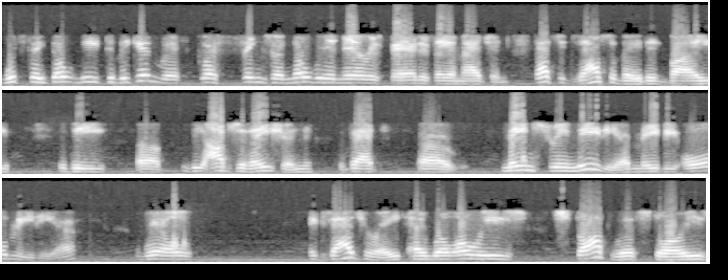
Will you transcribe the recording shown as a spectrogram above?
which they don't need to begin with because things are nowhere near as bad as they imagine. That's exacerbated by the uh, the observation that uh, mainstream media, maybe all media, will exaggerate and will always start with stories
